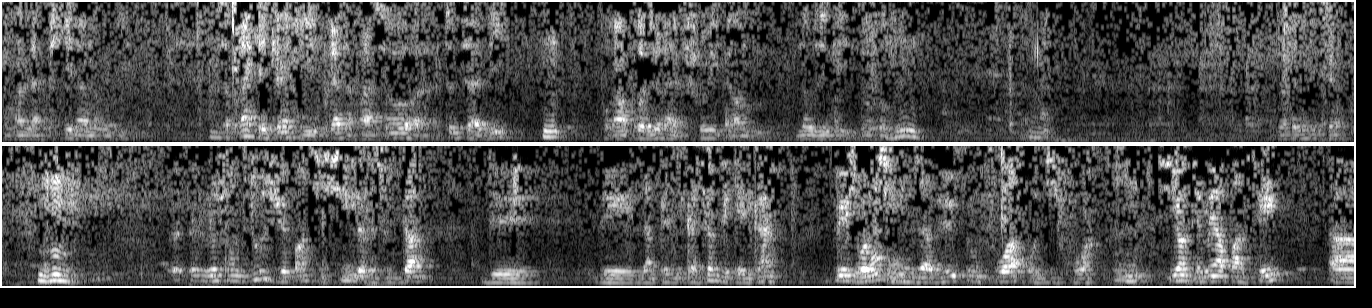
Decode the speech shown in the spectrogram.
comment l'appliquer dans nos vies. Ça prend quelqu'un qui est prêt à faire ça toute sa vie pour en produire un fruit comme nos églises aujourd'hui. Vous avez une question? Nous sommes tous, je pense, ici le résultat de, de la prédication de quelqu'un. Peu importe si nous avons une fois ou dix fois. Si on se met à penser, euh,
